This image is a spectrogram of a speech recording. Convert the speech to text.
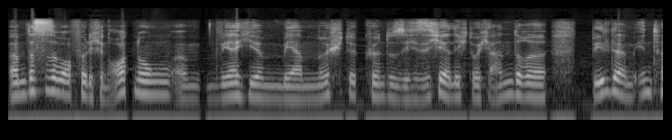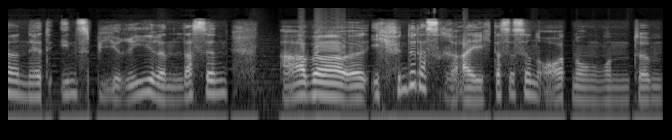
Ähm, das ist aber auch völlig in Ordnung. Ähm, wer hier mehr möchte, könnte sich sicherlich durch andere Bilder im Internet inspirieren lassen. Aber äh, ich finde, das reicht. Das ist in Ordnung. Und ähm,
